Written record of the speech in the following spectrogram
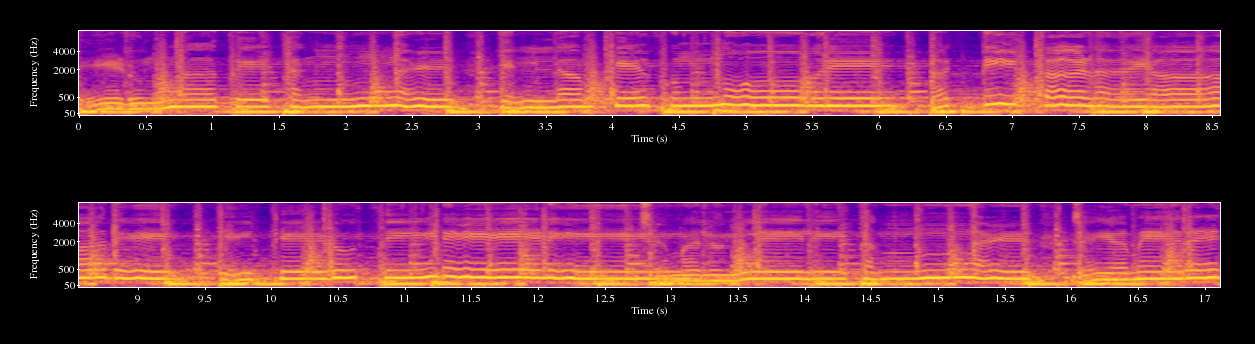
തേടുന്ന തേട്ടങ്ങൾ എല്ലാം കേൾക്കുന്നോരേ. തട്ടിക്കളയാതെ ഏറ്റെടുത്തിടേണേ. തങ്ങൾ ജയമേറെ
